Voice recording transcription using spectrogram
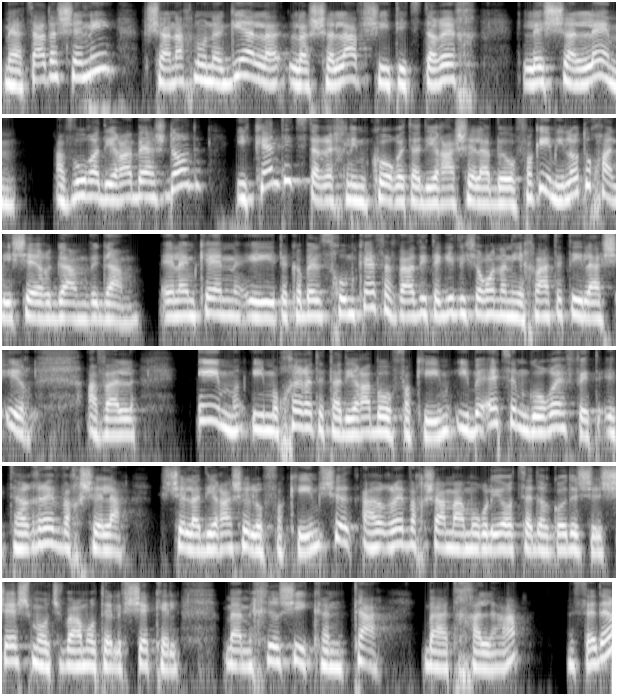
מהצד השני, כשאנחנו נגיע לשלב שהיא תצטרך לשלם עבור הדירה באשדוד, היא כן תצטרך למכור את הדירה שלה באופקים, היא לא תוכל להישאר גם וגם, אלא אם כן היא תקבל סכום כסף ואז היא תגיד לי שרון אני החלטתי להשאיר, אבל אם היא מוכרת את הדירה באופקים, היא בעצם גורפת את הרווח שלה, של הדירה של אופקים, שהרווח שם אמור להיות סדר גודל של 600-700 אלף שקל מהמחיר שהיא קנתה בהתחלה, בסדר?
